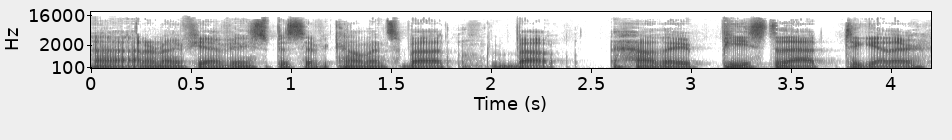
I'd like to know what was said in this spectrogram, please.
Uh, I don't know if you have any specific comments about about how they pieced that together.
